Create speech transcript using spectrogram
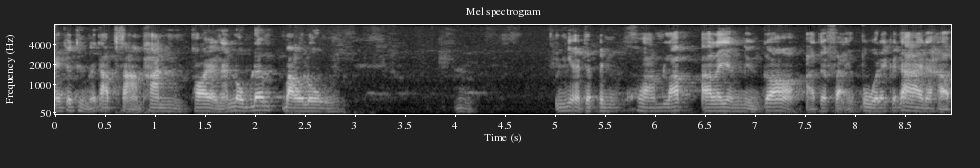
งจนถึงระดับสามพันพออย่างนั้น ลมเริ่มเบาลงอันนี้อาจจะเป็นความลับอะไรอย่างหนึ่งก็อาจจะแฝงตัวอะไรก็ได้นะครับ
